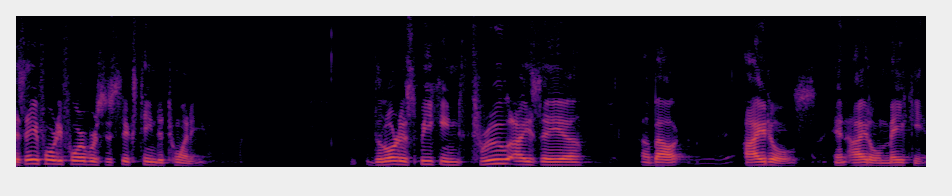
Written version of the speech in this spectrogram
Isaiah 44, verses 16 to 20. The Lord is speaking through Isaiah about idols and idol making.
